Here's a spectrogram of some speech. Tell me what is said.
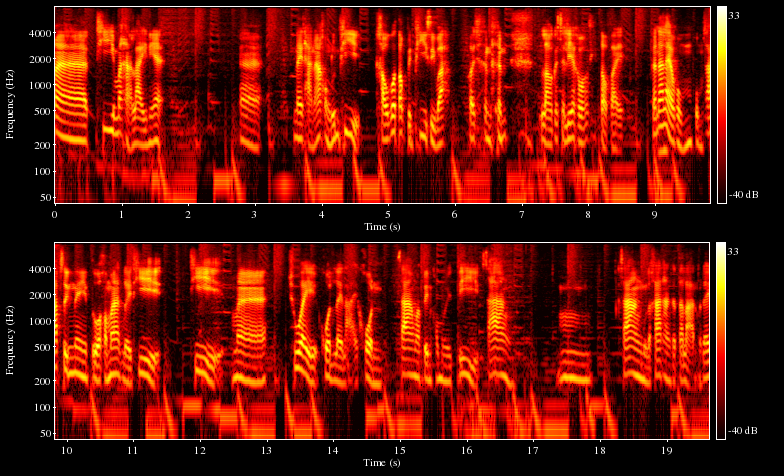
มาที่มหาลัยเนี่ยอ่าในฐานะของรุ่นพี่เขาก็ต้องเป็นพี่สิวะ เพราะฉะนั้นเราก็จะเรียกเขาว่าพี่ต่อไป ก็นั่นแหละผมผมซาบซึ้งในตัวเขามากเลยที่ ที่มาช่วยคนหลาย ๆ คนสร้างมาเป็น community สร้างสร้างมูลค่าทางการตลาดมาได้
